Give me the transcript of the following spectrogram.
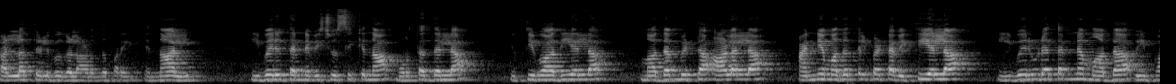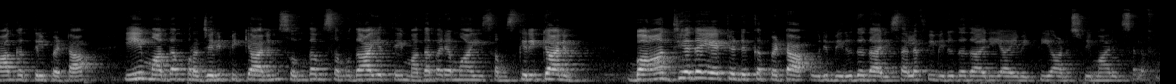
കള്ളത്തെളിവുകളാണെന്ന് പറയും. എന്നാൽ ഇവർ തന്നെ വിശ്വസിക്കുന്ന മുർത്തദ്ദല്ല യുക്തിവാദിയല്ല മതം വിട്ട ആളല്ല അന്യമതത്തിൽപ്പെട്ട വ്യക്തിയല്ല ഇവരുടെ തന്നെ മത വിഭാഗത്തിൽപ്പെട്ട ഈ മതം പ്രചരിപ്പിക്കാനും സ്വന്തം സമുദായത്തെ മതപരമായി സംസ്കരിക്കാനും ബാധ്യത ഏറ്റെടുക്കപ്പെട്ട ഒരു ബിരുദധാരി സലഫി ബിരുദധാരിയായ വ്യക്തിയാണ് ശ്രീ മാലിക് സലഫി.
